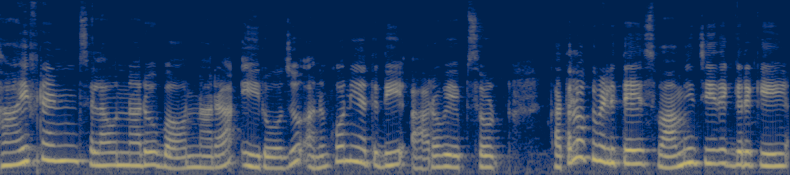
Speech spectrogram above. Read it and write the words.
హాయ్ ఫ్రెండ్స్ ఎలా ఉన్నారు? బాగున్నారా? ఈరోజు అనుకోని అతిథి ఆరవ ఎపిసోడ్. కథలోకి వెళితే స్వామీజీ దగ్గరికి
